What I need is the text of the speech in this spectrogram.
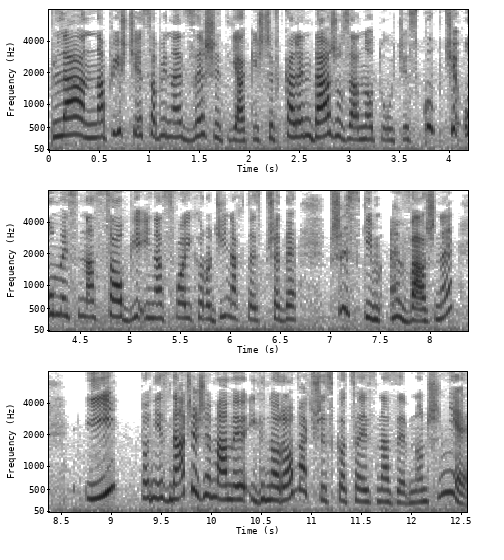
Plan, napiszcie sobie nawet zeszyt jakiś, czy w kalendarzu zanotujcie, skupcie umysł na sobie i na swoich rodzinach, to jest przede wszystkim ważne. I to nie znaczy, że mamy ignorować wszystko, co jest na zewnątrz. Nie.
